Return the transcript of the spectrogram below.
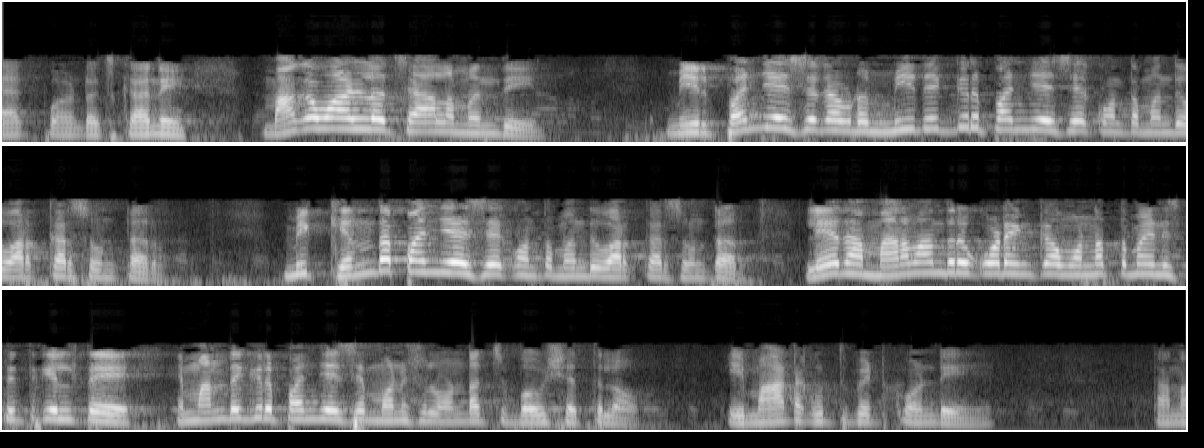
లేకపోయి ఉండొచ్చు. కానీ మగవాళ్ళలో చాలామంది మీరు పని చేసేటప్పుడు మీ దగ్గర పనిచేసే కొంతమంది వర్కర్స్ ఉంటారు. మీ కింద పనిచేసే కొంతమంది వర్కర్స్ ఉంటారు. లేదా మనమందరూ కూడా ఇంకా ఉన్నతమైన స్థితికి వెళ్తే మన దగ్గర పనిచేసే మనుషులు ఉండొచ్చు భవిష్యత్తులో. ఈ మాట గుర్తుపెట్టుకోండి. తన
